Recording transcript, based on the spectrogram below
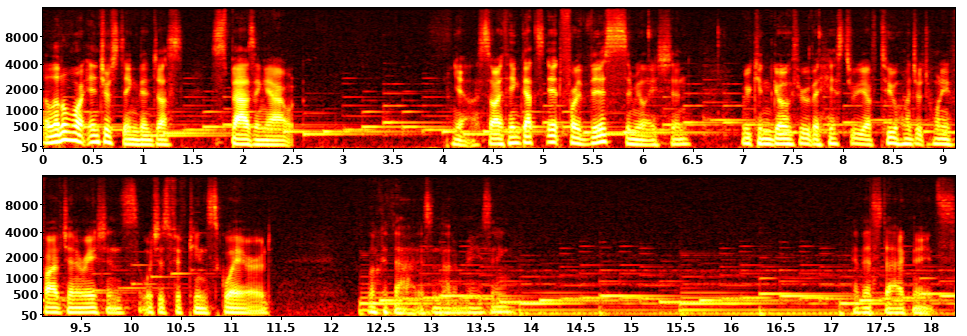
a little more interesting than just spazzing out. Yeah, so I think that's it for this simulation. We can go through the history of 225 generations, which is 15 squared. Look at that, isn't that amazing? And then stagnates.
